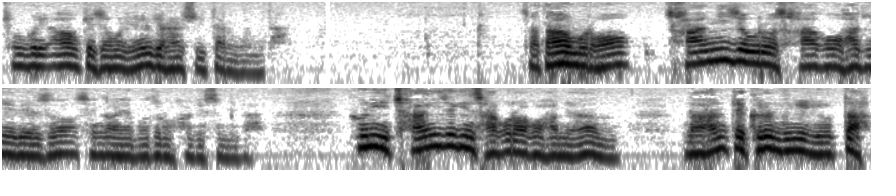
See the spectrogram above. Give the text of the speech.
충분히 아홉 개 점을 연결할 수 있다는 겁니다. 자, 다음으로 창의적으로 사고하기에 대해서 생각해 보도록 하겠습니다. 흔히 창의적인 사고라고 하면 나한테 그런 능력이 없다.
